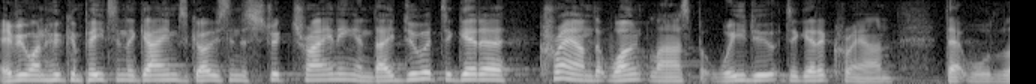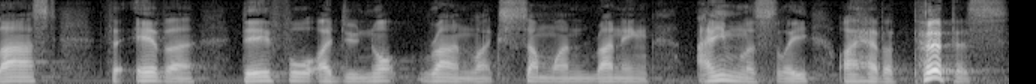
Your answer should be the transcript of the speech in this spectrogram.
Everyone who competes in the games goes into strict training, and they do it to get a crown that won't last, but we do it to get a crown that will last forever. Therefore, I do not run like someone running aimlessly. I have a purpose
